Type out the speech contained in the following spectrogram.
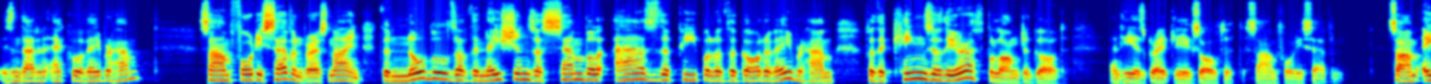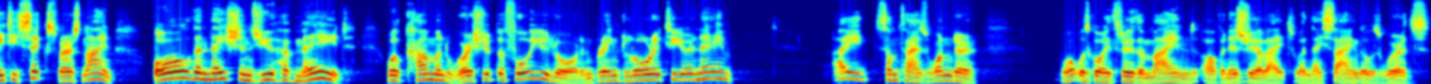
Isn't that an echo of Abraham? Psalm 47, verse 9 The nobles of the nations assemble as the people of the God of Abraham, for the kings of the earth belong to God, and he is greatly exalted. Psalm 47. Psalm 86, verse 9 All the nations you have made will come and worship before you, Lord, and bring glory to your name. I sometimes wonder what was going through the mind of an Israelite when they sang those words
